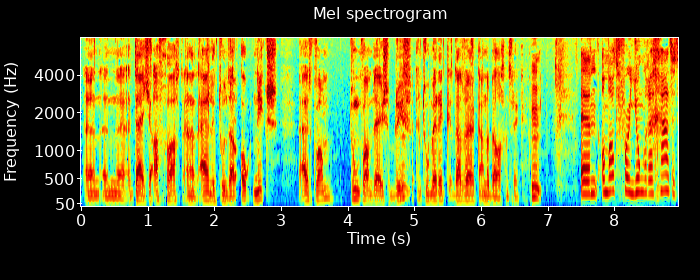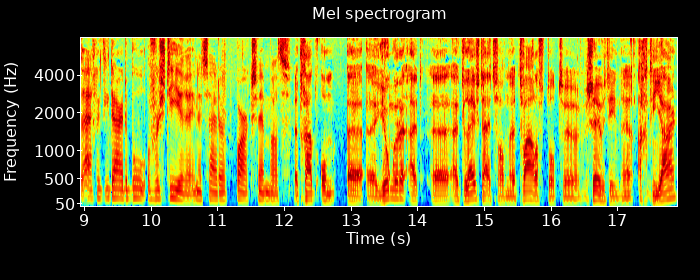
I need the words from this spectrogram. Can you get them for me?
een, een, een tijdje afgewacht en uiteindelijk toen daar ook niks uitkwam, toen kwam deze brief en toen ben ik daadwerkelijk aan de bel gaan trekken. Mm. Um, om wat voor jongeren gaat het eigenlijk die daar de boel verstieren in het Zuiderpark zwembad? Het gaat om uh, uh, jongeren uit, uh, uit de leeftijd van 12 tot 17, 18 jaar.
